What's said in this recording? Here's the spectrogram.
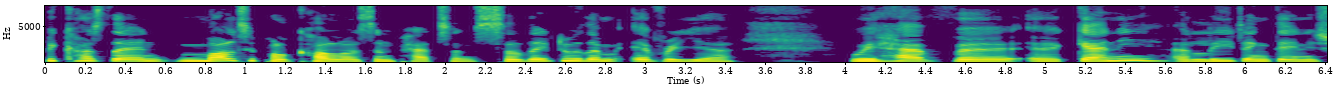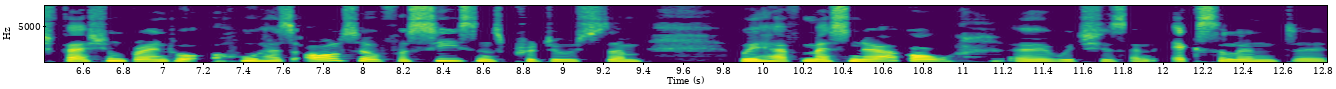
because they're in multiple colors and patterns. So they do them every year. We have uh, uh, Ganni, a leading Danish fashion brand, who, who has also for seasons produced them. We have Mads Nørgaard, uh, which is an excellent uh,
